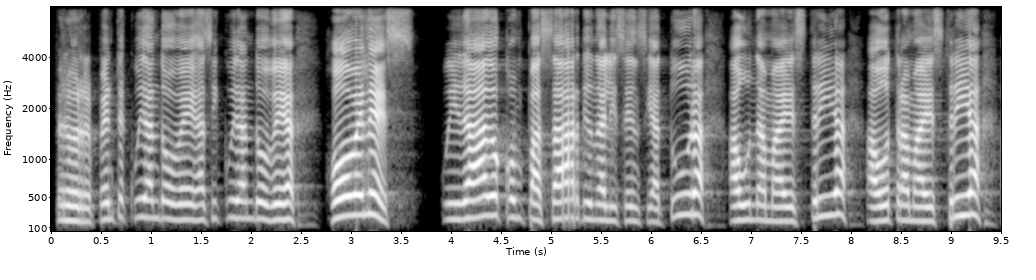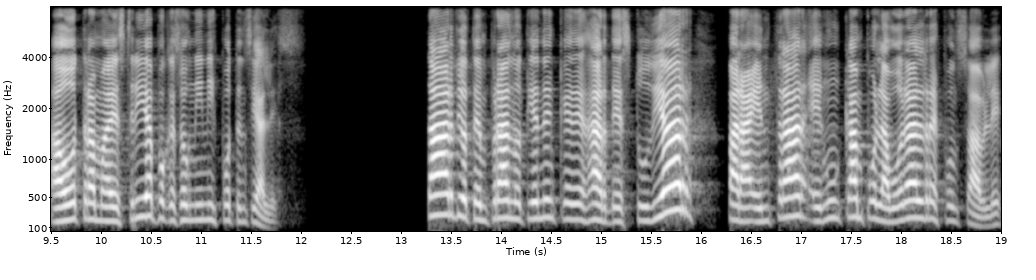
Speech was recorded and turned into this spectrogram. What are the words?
pero de repente cuidando ovejas y cuidando ovejas. Jóvenes, Cuidado con pasar de una licenciatura a una maestría, a otra maestría, a otra maestría, porque son ninis potenciales. Tarde o temprano tienen que dejar de estudiar para entrar en un campo laboral responsable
